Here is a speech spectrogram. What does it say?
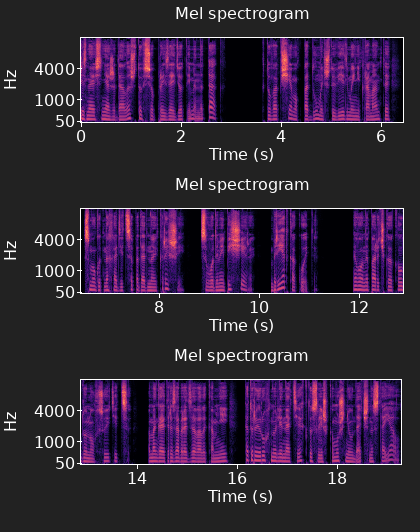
Признаюсь, не ожидала, что все произойдет именно так. Кто вообще мог подумать, что ведьмы и некроманты смогут находиться под одной крышей, с водами пещеры? Бред какой-то. Вон и парочка колдунов суетится, помогает разобрать завалы камней, которые рухнули на тех, кто слишком уж неудачно стоял.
